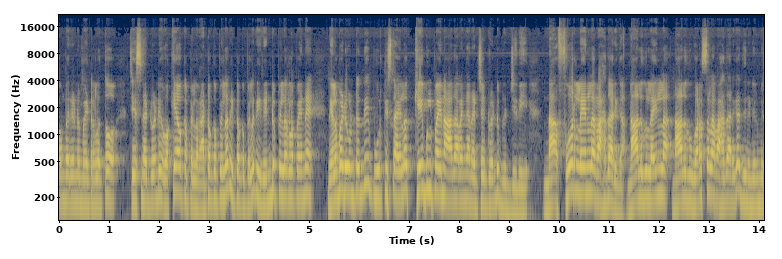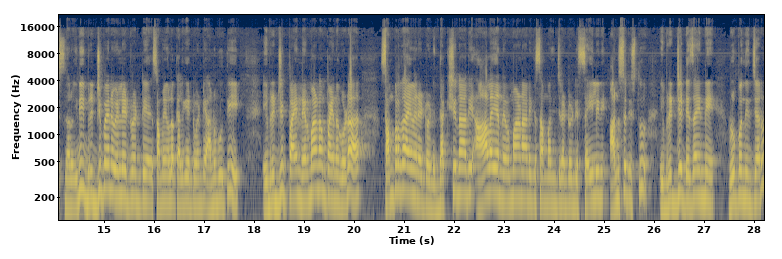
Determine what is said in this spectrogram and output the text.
తొంభై రెండు మీటర్లతో చేసినటువంటి ఒకే ఒక పిల్లర్ అటొక పిల్లర్ ఇటొక పిల్లర్ ఈ రెండు పిల్లర్లపైనే నిలబడి ఉంటుంది. పూర్తి స్థాయిలో కేబుల్ పైన ఆధారంగా నడిచేటువంటి బ్రిడ్జ్ ఇది. నా ఫోర్ లైన్ల రహదారిగా నాలుగు లైన్ల నాలుగు వరుసల రహదారిగా దీన్ని నిర్మిస్తున్నారు. ఇది బ్రిడ్జ్ పైన వెళ్ళేటువంటి సమయంలో కలిగేటువంటి అనుభూతి. ఈ బ్రిడ్జి పైన నిర్మాణం పైన కూడా సంప్రదాయమైనటువంటి దక్షిణాది ఆలయ నిర్మాణానికి సంబంధించినటువంటి శైలిని అనుసరిస్తూ ఈ బ్రిడ్జ్ డిజైన్ని రూపొందించారు.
